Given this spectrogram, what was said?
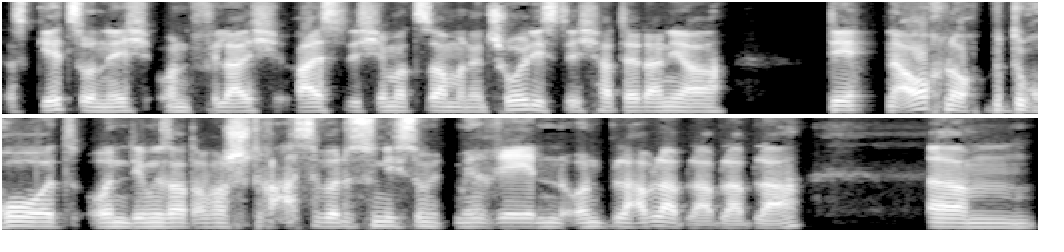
das geht so nicht und vielleicht reißt du dich immer zusammen und entschuldigst dich, hat er dann ja den auch noch bedroht und dem gesagt, auf der Straße würdest du nicht so mit mir reden und bla bla bla bla bla. Ähm,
